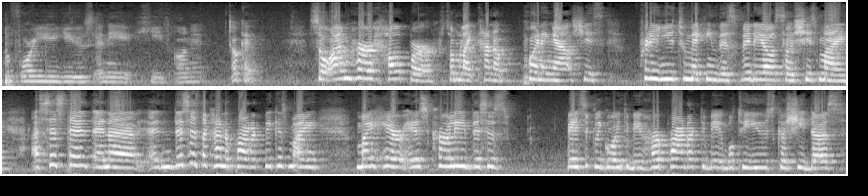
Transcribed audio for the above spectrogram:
before you use any heat on it. Okay, so I'm her helper. So I'm like kind of pointing out she's pretty new to making this video, so she's my assistant. And uh, and this is the kind of product because my my hair is curly. This is basically going to be her product to be able to use because she does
